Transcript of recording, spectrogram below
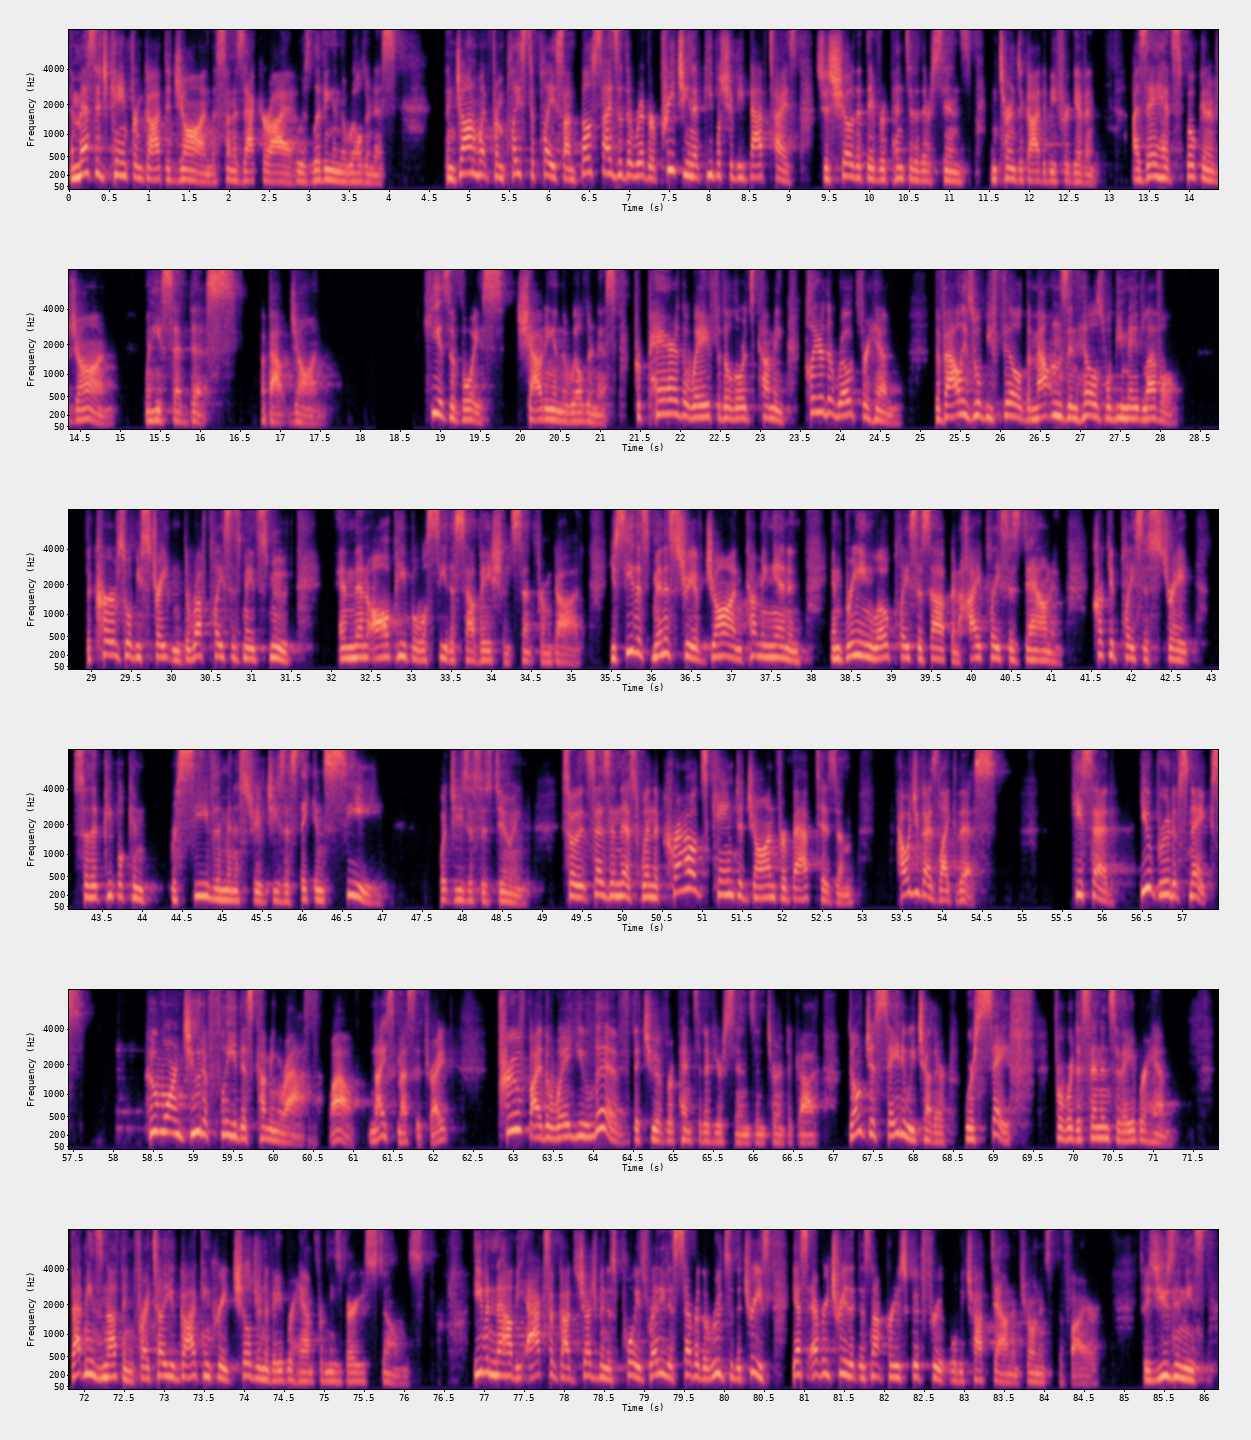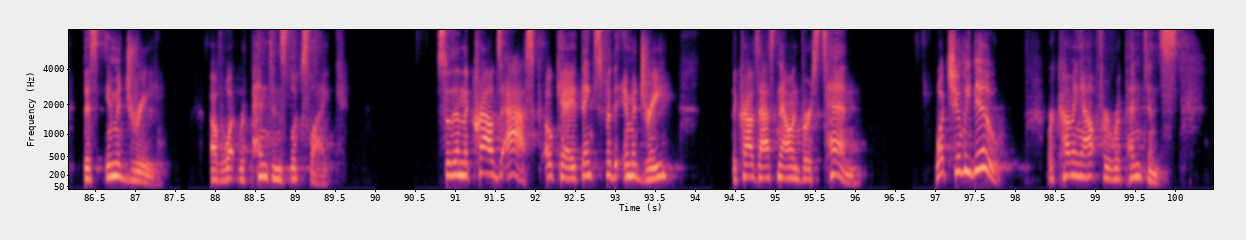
The message came from God to John, the son of Zechariah, who was living in the wilderness. And John went from place to place on both sides of the river, preaching that people should be baptized to show that they've repented of their sins and turned to God to be forgiven. Isaiah had spoken of John when he said this about John He is a voice shouting in the wilderness, Prepare the way for the Lord's coming, clear the road for him. The valleys will be filled, the mountains and hills will be made level. The curves will be straightened, the rough places made smooth, and then all people will see the salvation sent from God. You see this ministry of John coming in and, and bringing low places up and high places down and crooked places straight so that people can receive the ministry of Jesus. They can see what Jesus is doing. So it says in this when the crowds came to John for baptism, how would you guys like this? He said, You brood of snakes. Who warned you to flee this coming wrath? Wow, nice message, right? Prove by the way you live that you have repented of your sins and turned to God. Don't just say to each other, We're safe, for we're descendants of Abraham. That means nothing, for I tell you, God can create children of Abraham from these very stones. Even now, the axe of God's judgment is poised, ready to sever the roots of the trees. Yes, every tree that does not produce good fruit will be chopped down and thrown into the fire. So he's using these, this imagery of what repentance looks like. So then the crowds ask, okay, thanks for the imagery. The crowds ask now in verse 10, what should we do? We're coming out for repentance.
